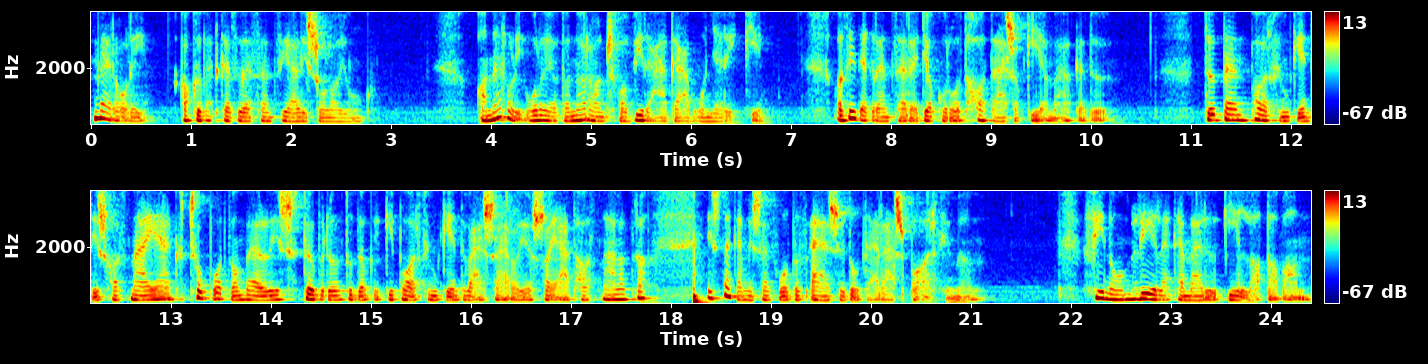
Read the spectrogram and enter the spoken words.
Neroli, a következő eszenciális olajunk. A neroli olajat a narancsfa virágából nyerik ki. Az idegrendszerre gyakorolt hatása kiemelkedő. Többen parfümként is használják, csoporton belül is többről tudok, aki parfümként vásárolja saját használatra, és nekem is ez volt az első dotárás parfümöm. Finom, lélekemelő illata van.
